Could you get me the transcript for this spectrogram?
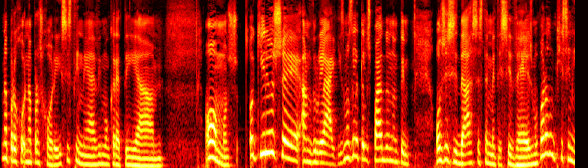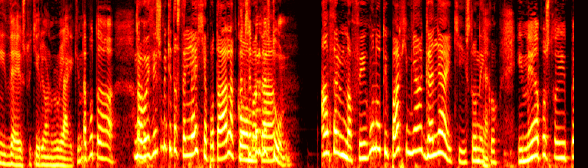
να, προχω- να προσχωρήσει στη Νέα Δημοκρατία. Όμως, ο κύριος ε, Ανδρουλάκης μας λέει τέλος πάντων ότι όσοι συντάσσεστε με τις ιδέες μου, πάμε να δούμε ποιες είναι οι ιδέες του κύριου Ανδρουλάκη. Από τα. Να βοηθήσουμε και τα στελέχη από τα άλλα να κόμματα. ξεμπερδευτούν. Αν θέλουν να φύγουν, ότι υπάρχει μια αγκαλιά εκεί στον Νίκο. Ναι. Η νέα, όπως το είπε,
